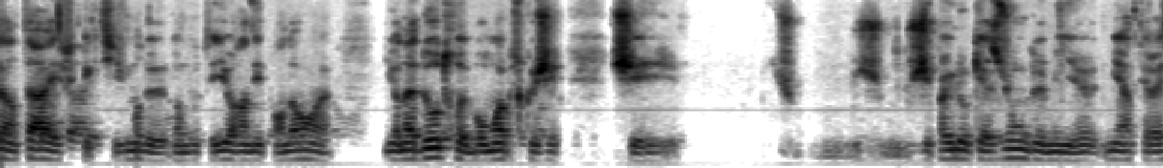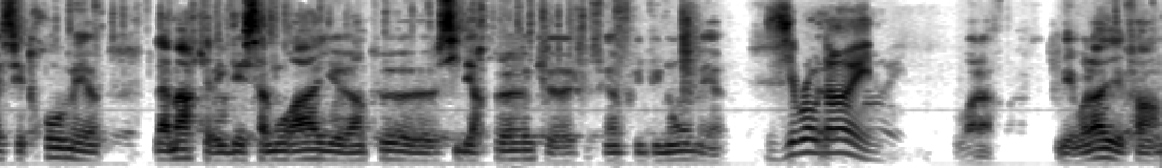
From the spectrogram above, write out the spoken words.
un tas effectivement d'embouteilleurs indépendants. Il y en a d'autres, bon moi parce que j'ai j'ai pas eu l'occasion de m'y intéresser trop, mais la marque avec des samouraïs un peu cyberpunk, je me souviens plus du nom, mais Zero Nine. Voilà mais voilà, enfin,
